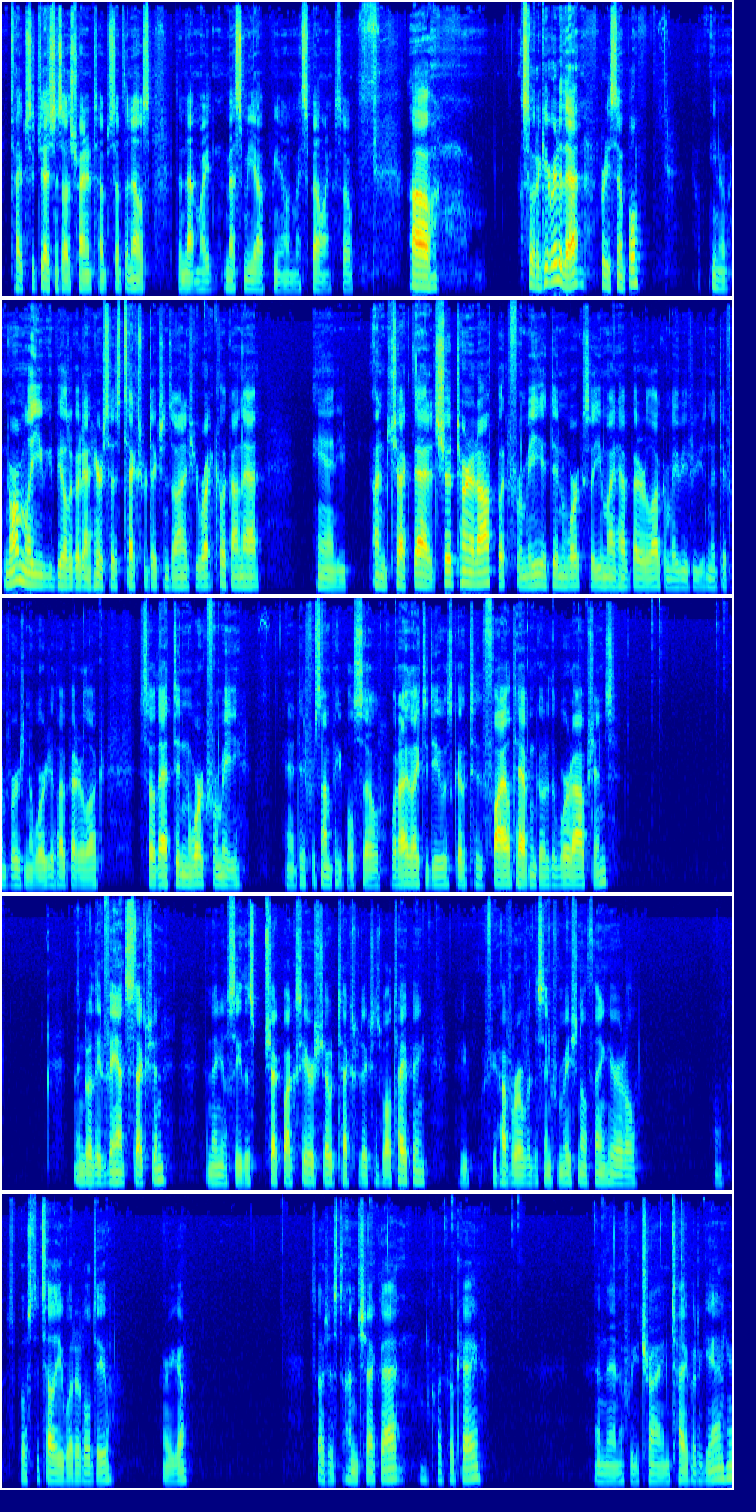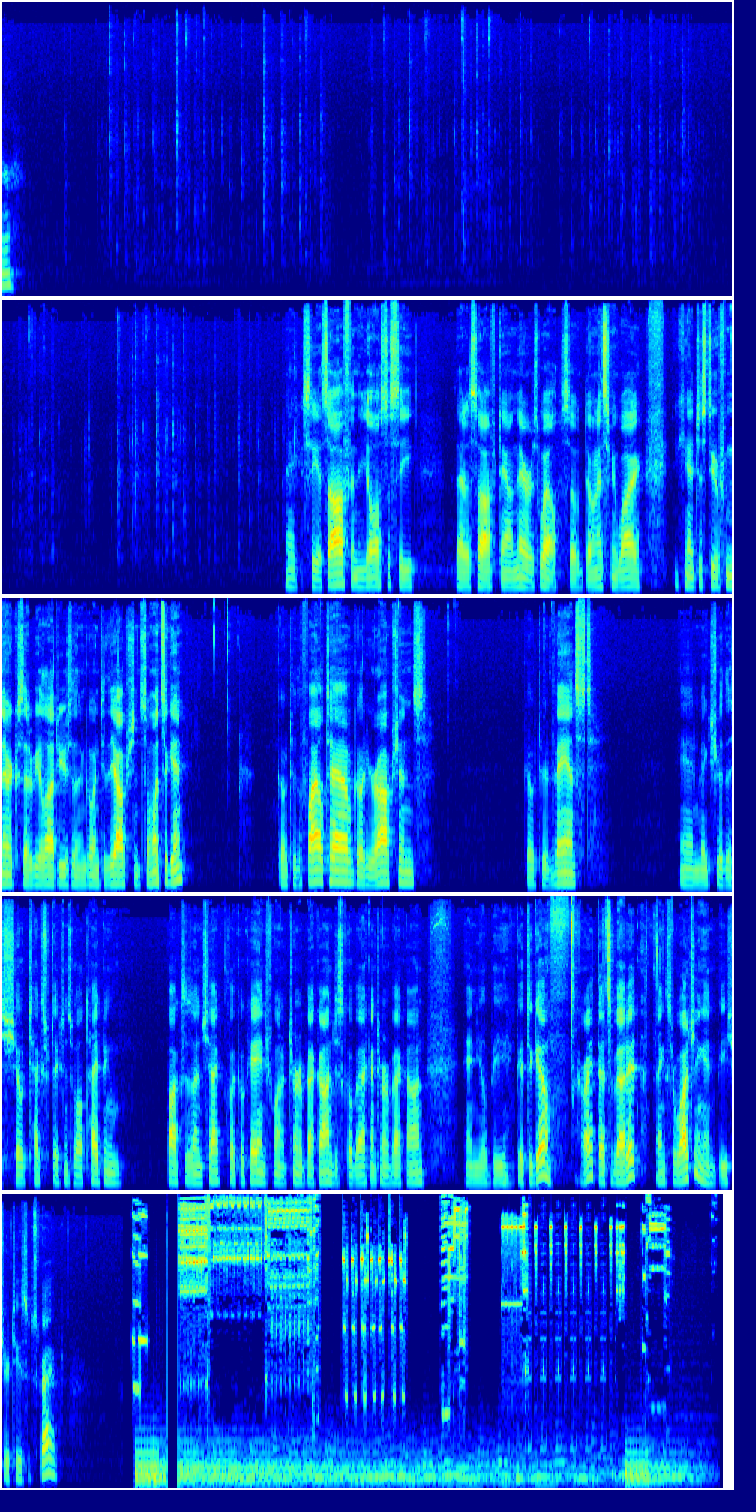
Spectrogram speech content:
type suggestions, I was trying to type something else, then that might mess me up, you know, in my spelling. So, uh, so to get rid of that, pretty simple you know, normally you'd be able to go down here, it says text predictions on. If you right click on that and you uncheck that, it should turn it off, but for me it didn't work, so you might have better luck, or maybe if you're using a different version of Word, you'll have better luck. So that didn't work for me, and it did for some people. So what I like to do is go to File tab and go to the Word options, then go to the Advanced section, and then you'll see this checkbox here, Show Text Predictions While Typing. If you, if you hover over this informational thing here, it'll supposed to tell you what it'll do. There you go. So just uncheck that and click OK. And then if we try and type it again here, And you can see it's off, and you'll also see that is off down there as well. So don't ask me why you can't just do it from there because that'd be a lot easier than going to the options. So once again, go to the File tab, go to your options, go to Advanced, and make sure this Show Text Predictions While Typing box is unchecked. Click OK, and if you want to turn it back on, just go back and turn it back on, and you'll be good to go. All right, that's about it. Thanks for watching, and be sure to subscribe. Thank you.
